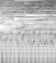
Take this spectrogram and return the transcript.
ん?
